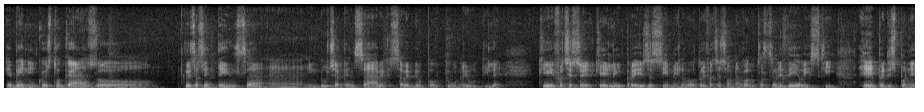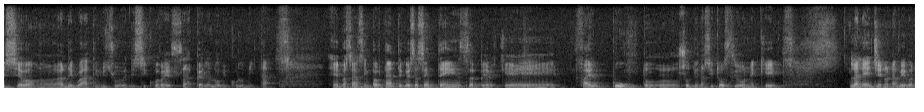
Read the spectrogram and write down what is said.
Ebbene, in questo caso questa sentenza eh, induce a pensare che sarebbe opportuno e utile che, facesse, che le imprese assieme ai lavoratori facessero una valutazione dei rischi e predisponessero eh, adeguate misure di sicurezza per la loro incolumità. È abbastanza importante questa sentenza perché fa il punto eh, su di una situazione che la legge non aveva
